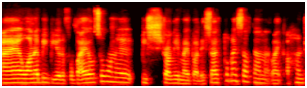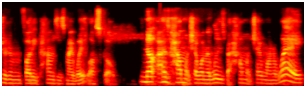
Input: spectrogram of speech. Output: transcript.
I want to be beautiful, but I also want to be strong in my body. So I've put myself down at like 140 pounds as my weight loss goal. Not as how much I want to lose, but how much I want to weigh,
